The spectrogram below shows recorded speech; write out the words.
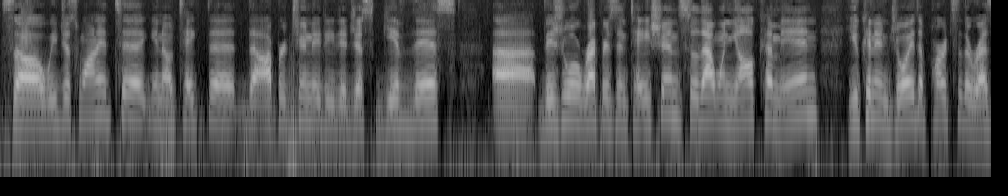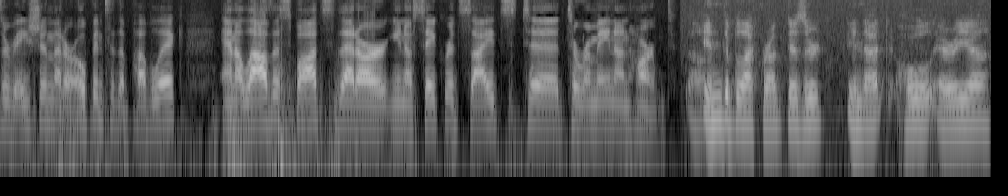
so we just wanted to, you know, take the, the opportunity to just give this uh, visual representation so that when y'all come in, you can enjoy the parts of the reservation that are open to the public and allow the spots that are, you know, sacred sites to, to remain unharmed. In the Black Rock Desert, in that whole area,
